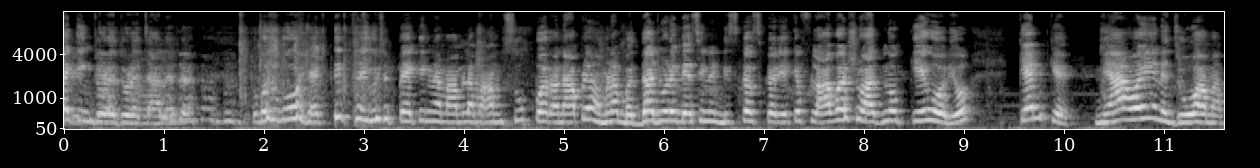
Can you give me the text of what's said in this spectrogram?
પેકિંગ જોડે જોડે ચાલે છે. તો બધું બહુ હેક્ટિક થઈ ગયું છે પેકિંગના મામલામાં. આમ સુપર અને આપણે હમણાં બધા જોડે બેસીને ડિસ્કસ કરીએ કે ફ્લાવર સ્વાદનો કેવો રહ્યો? કેમ કે ન્યા હોય ને જોવામાં.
